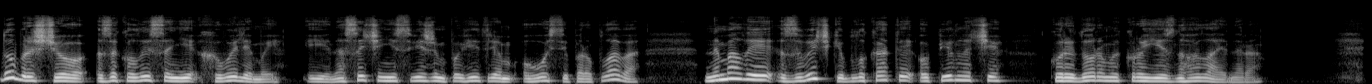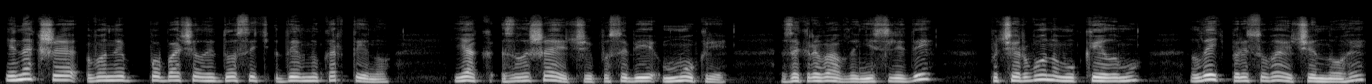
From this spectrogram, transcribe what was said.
Добре, що заколисані хвилями і насичені свіжим повітрям гості пароплава не мали звички блукати опівночі коридорами кроїзного лайнера. Інакше вони побачили досить дивну картину, як, залишаючи по собі мокрі, закривавлені сліди, по червоному килиму, ледь пересуваючи ноги,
